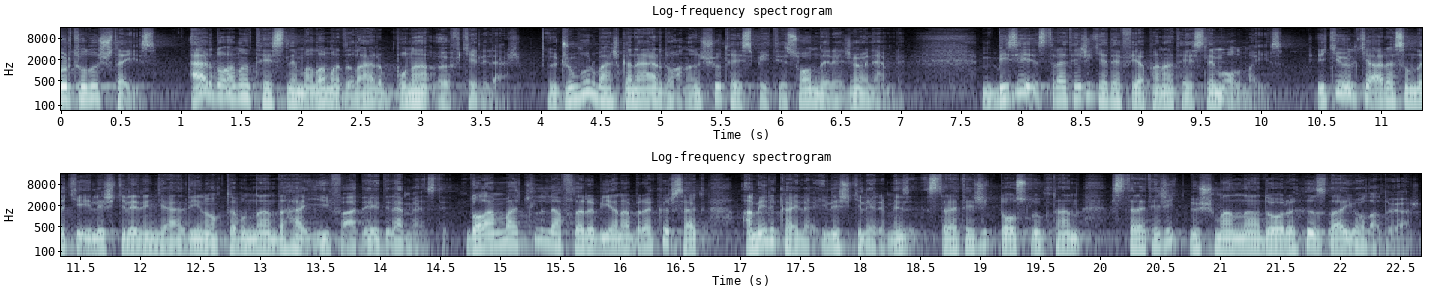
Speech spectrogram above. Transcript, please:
Kurtuluştayız. Erdoğan'ı teslim alamadılar, buna öfkeliler. Cumhurbaşkanı Erdoğan'ın şu tespiti son derece önemli. Bizi stratejik hedef yapana teslim olmayız. İki ülke arasındaki ilişkilerin geldiği nokta bundan daha iyi ifade edilemezdi. Dolambaçlı lafları bir yana bırakırsak Amerika ile ilişkilerimiz stratejik dostluktan stratejik düşmanlığa doğru hızla yol alıyor.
